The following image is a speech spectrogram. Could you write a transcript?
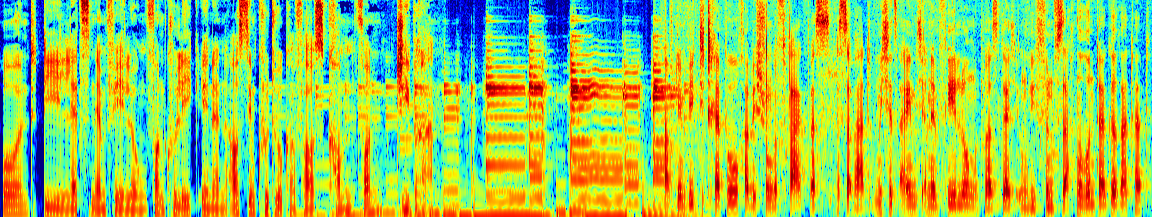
Und die letzten Empfehlungen von KollegInnen aus dem Kulturkaufhaus kommen von Gibran. Auf dem Weg die Treppe hoch habe ich schon gefragt, was, was erwartet mich jetzt eigentlich an Empfehlungen? Und du hast gleich irgendwie fünf Sachen runtergerattert.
